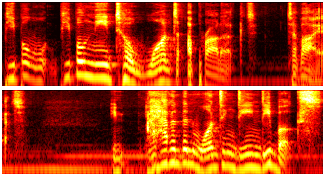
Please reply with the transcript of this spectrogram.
People people need to want a product to buy it. In- I haven't been wanting D&D books.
